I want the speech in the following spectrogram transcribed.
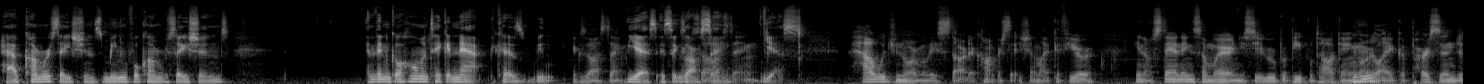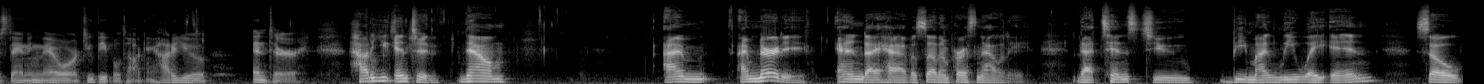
have conversations, meaningful conversations, and then go home and take a nap because we Exhausting. yes, it's exhausting. Exhausting. Yes. How would you normally start a conversation? Like if you're, you know, standing somewhere and you see a group of people talking or mm-hmm. like a person just standing there or two people talking, how do you enter? How do you enter now I'm I'm nerdy and I have a southern personality that tends to be my leeway in. So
